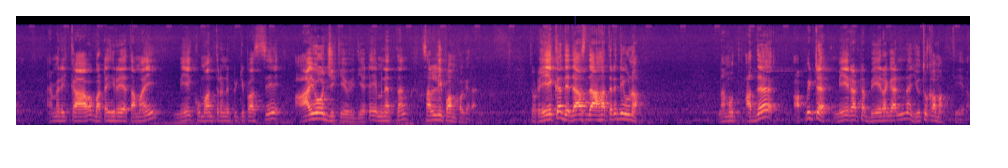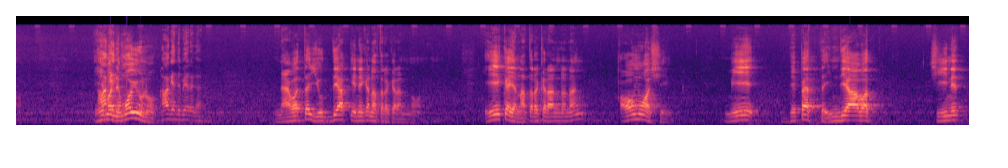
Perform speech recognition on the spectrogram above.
ඇමරිකාව බටහිරය තමයි මේ කුමන්ත්‍රණ පිටිපස්සේ ආයෝජිකය විදියට එම නැත්තං සල්ලි පම්ප කරන්න. තොට ඒක දෙදස් දාහතරදි වුණා. නමුත් අද අපිට මේ රට බේරගන්න යුතුකමක් තියෙනවා. එහෙම? නෙමොයි වුණොත් කාගෙන්ද බේරගන්න? නැවත යුද්ධයක් එන එක නතර කරන්න ඕන. ඒකය නතර කරන්න නම් අවම වශයෙන් මේ දෙපැත්ත ඉන්දියාවත් චීනෙත්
